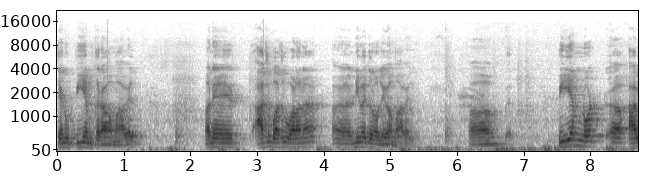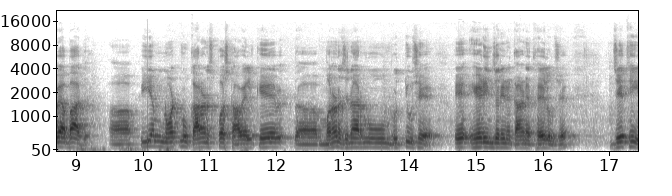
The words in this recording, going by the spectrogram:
તેનું પીએમ કરાવવામાં આવેલ અને આજુબાજુવાળાના નિવેદનો લેવામાં આવેલ. પીએમ નોટ આવ્યા બાદ પીએમ નોટનું કારણ સ્પષ્ટ આવેલ કે મરણ જનારનું મૃત્યુ છે એ હેડ ઇન્જરીને કારણે થયેલું છે. જેથી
